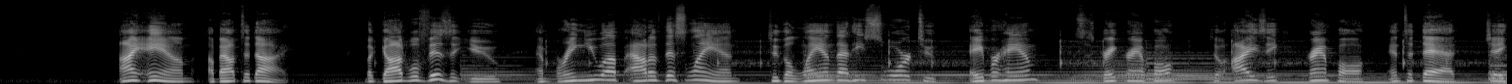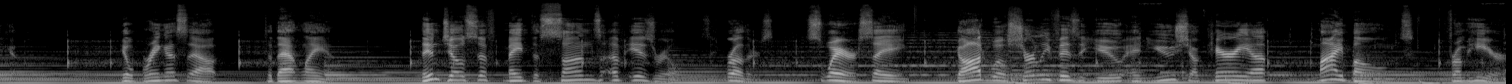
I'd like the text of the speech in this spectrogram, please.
I am about to die, but God will visit you and bring you up out of this land to the land that he swore to Abraham, this is great grandpa, to Isaac, grandpa, and to dad, Jacob. He'll bring us out to that land. Then Joseph made the sons of Israel, his brothers, swear, saying, God will surely visit you, and you shall carry up my bones from here.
